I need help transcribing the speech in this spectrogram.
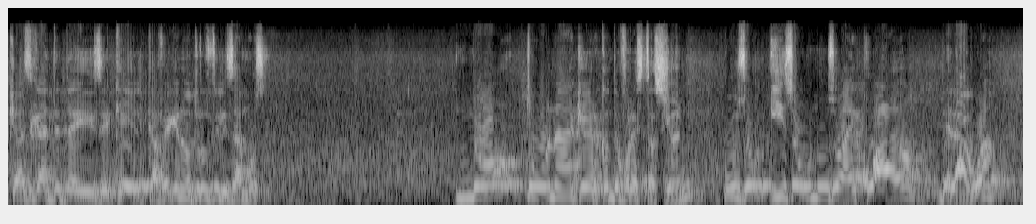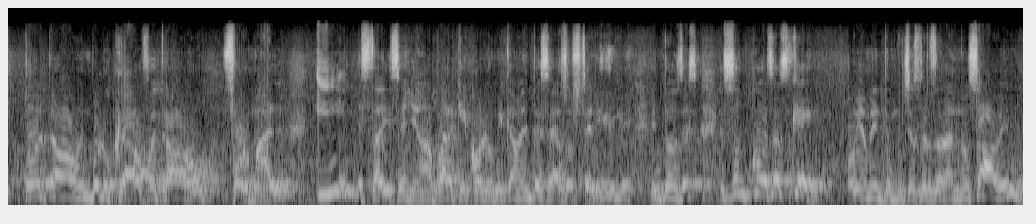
que básicamente te dice que el café que nosotros utilizamos no tuvo nada que ver con deforestación, uso, hizo un uso adecuado del agua, todo el trabajo involucrado fue trabajo formal y está diseñado para que económicamente sea sostenible. Entonces, esas son cosas que obviamente muchas personas no saben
